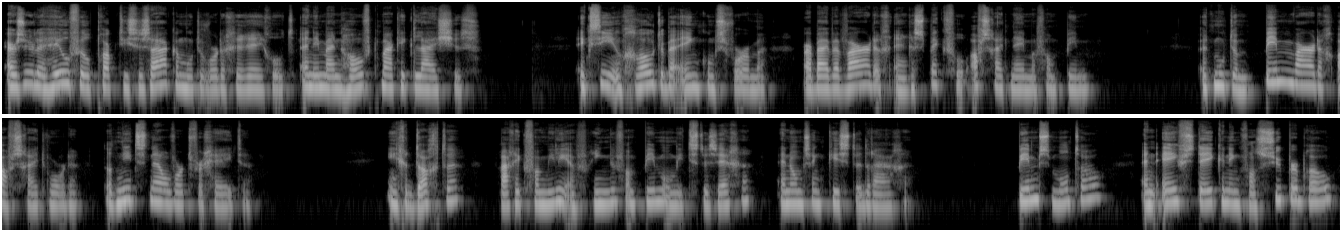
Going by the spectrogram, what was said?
Er zullen heel veel praktische zaken moeten worden geregeld en in mijn hoofd maak ik lijstjes. Ik zie een grote bijeenkomst vormen waarbij we waardig en respectvol afscheid nemen van Pim. Het moet een Pim-waardig afscheid worden dat niet snel wordt vergeten. In gedachten vraag ik familie en vrienden van Pim om iets te zeggen en om zijn kist te dragen. Pims motto en Eve's tekening van Superbro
